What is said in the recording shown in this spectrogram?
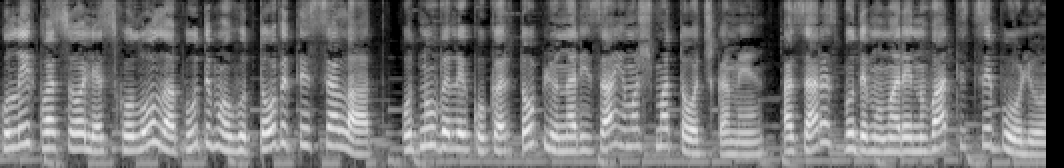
Коли квасоля схолола, будемо готувати салат. Одну велику картоплю нарізаємо шматочками. А зараз будемо маринувати цибулю.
